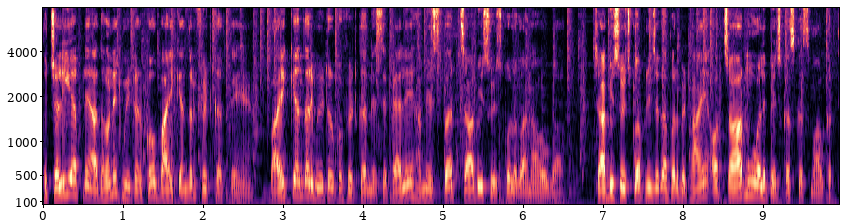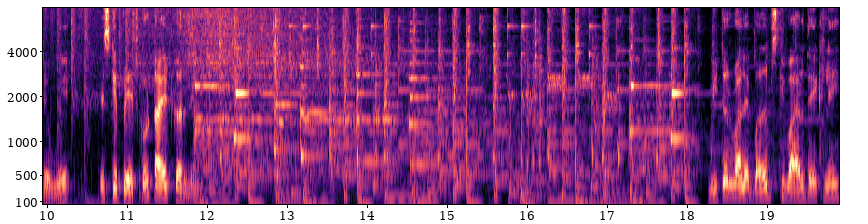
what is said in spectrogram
तो चलिए अपने आधुनिक मीटर को बाइक के अंदर फिट करते हैं। बाइक के अंदर मीटर को फिट करने से पहले हमें इस पर चाबी स्विच को लगाना होगा। चाबी स्विच को अपनी जगह पर बैठाएँ और चार मुँह वाले पेचकस का इस्तेमाल करते हुए इसके पेज को टाइट कर दें। मीटर वाले बल्ब्स की वायर देख लें,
